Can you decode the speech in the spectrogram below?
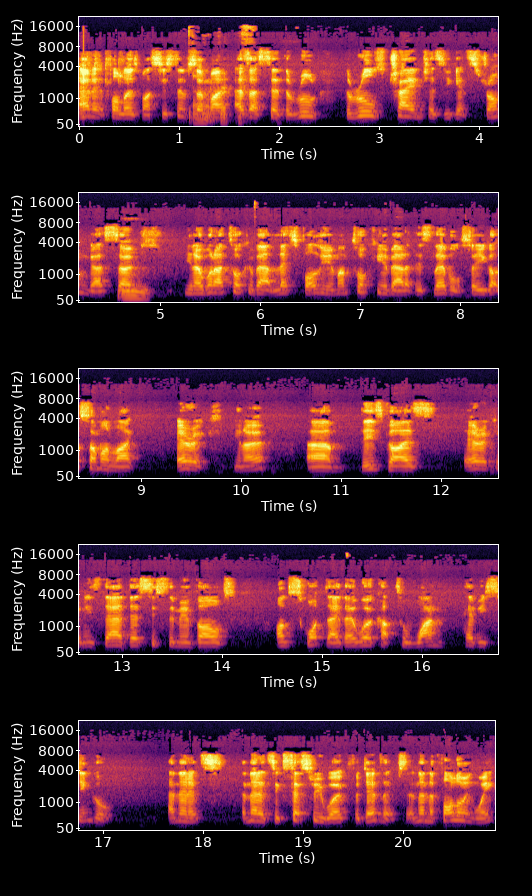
and it follows my system. So, my, as I said, the rule the rules change as you get stronger. So, mm. you know, when I talk about less volume, I'm talking about at this level. So, you got someone like Eric. You know, um, these guys, Eric and his dad, their system involves on squat day they work up to one heavy single and then it's and then it's accessory work for deadlifts. And then the following week,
